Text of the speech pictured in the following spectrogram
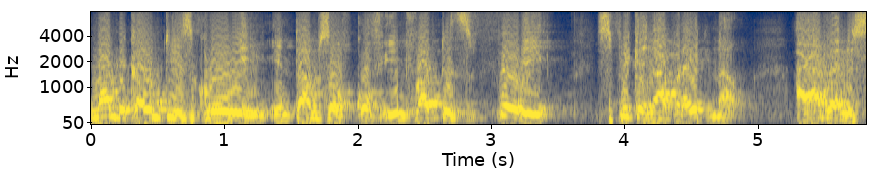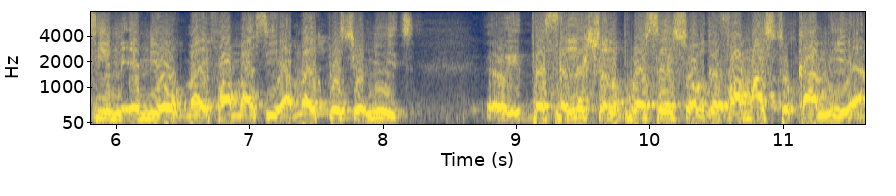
Nandi County is growing in terms of coffee. In fact, it's very speaking up right now. I haven't seen any of my farmers here. My question is, uh, the selection process of the farmers to come here,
